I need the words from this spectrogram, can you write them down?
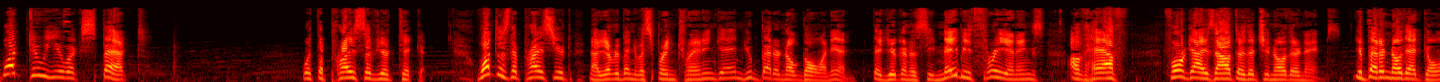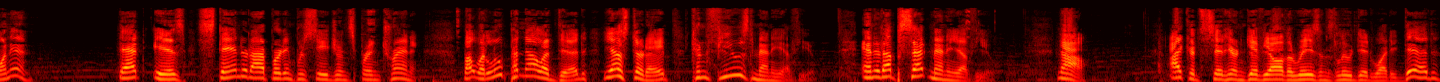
What do you expect with the price of your ticket? What does the price of your now? You ever been to a spring training game? You better know going in that you're going to see maybe three innings of half, four guys out there that you know their names. You better know that going in. That is standard operating procedure in spring training. But what Lou Piniella did yesterday confused many of you, and it upset many of you. Now, I could sit here and give you all the reasons Lou did what he did.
